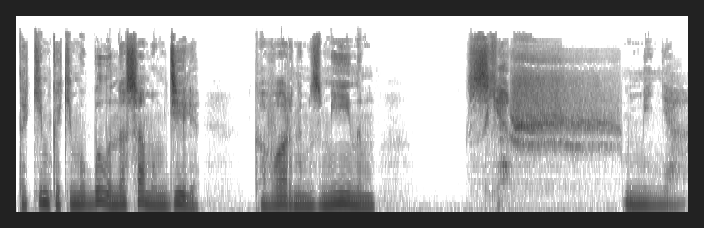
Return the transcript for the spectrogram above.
таким, каким и было на самом деле — коварным, змеиным. «Съешь меня!»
